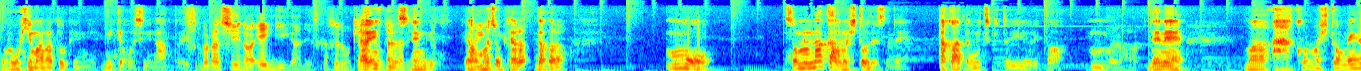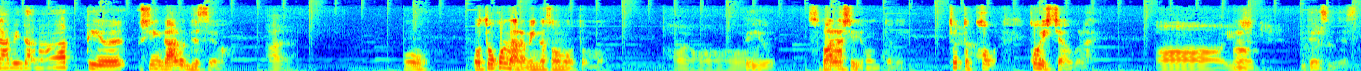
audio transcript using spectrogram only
お暇な時に見てほしいなという。素晴らしいのは演技がですか？それともキャラ演クター技です、がですか演技。いや、もちろんキャラ、だから、もう、その中の人ですね。高畑充希というよりかは。うんはいはでね、まあ、あ、この人女神だなっていうシーンがあるんですよ。い。はい。もう、男ならみんなそう思うと思う。はいってはい。いう、素晴らしい、本当に。ちょっとこ恋しちゃうぐらいああ、いいですね。ですです。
